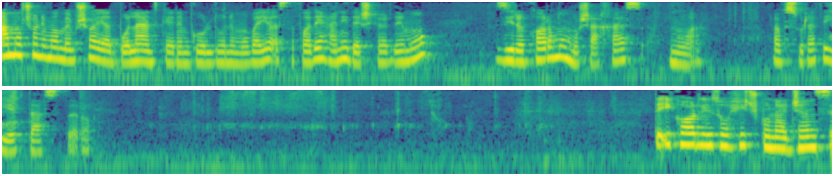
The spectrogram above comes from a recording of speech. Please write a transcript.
اما چون ما شاید بلند کردیم گلدونمو و یا استفاده هنیدش کردیم و زیر کارمون مشخص نوه. و به صورت یک دست رو. ده ای کار تو هیچ گونه جنس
